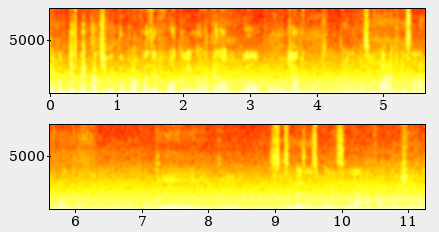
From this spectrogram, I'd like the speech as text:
E como que é a expectativa então para fazer foto ali na lateral do campo, no Mundial de Clubes? Eu não consigo parar de pensar na foto que, que os torcedores vão escolher. Seria a foto do título,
